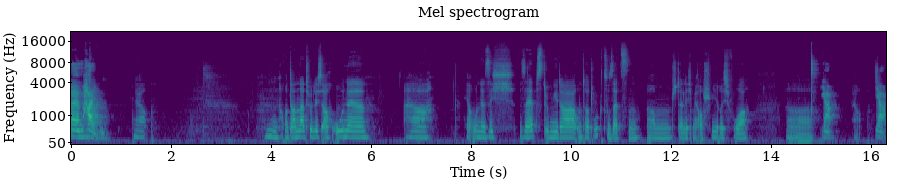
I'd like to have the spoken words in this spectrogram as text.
ähm, halten? Ja. Hm, und dann natürlich auch ohne, äh, ja, ohne sich selbst irgendwie da unter Druck zu setzen, ähm, stelle ich mir auch schwierig vor. Äh, ja. ja. Ja.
